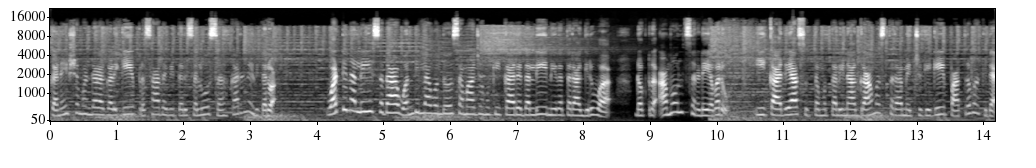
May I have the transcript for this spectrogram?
ಗಣೇಶ ಮಂಡಳಗಳಿಗೆ ಪ್ರಸಾದ ವಿತರಿಸಲು ಸಹಕಾರ ನೀಡಿದರು. ಒಟ್ಟಿನಲ್ಲಿ ಸದಾ ಒಂದಿಲ್ಲ ಒಂದು ಸಮಾಜಮುಖಿ ಕಾರ್ಯದಲ್ಲಿ ನಿರತರಾಗಿರುವ ಡಾಕ್ಟರ್ ಅಮೋಲ್ ಸರ್ಡೆಯವರು ಈ ಕಾರ್ಯ ಸುತ್ತಮುತ್ತಲಿನ ಗ್ರಾಮಸ್ಥರ ಮೆಚ್ಚುಗೆಗೆ ಪಾತ್ರವಾಗಿದೆ.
